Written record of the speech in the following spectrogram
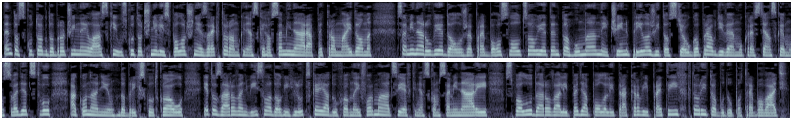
Tento skutok dobročinnej lásky uskutočnili spoločne s rektorom kňazského seminára Petrom Majdom. Seminár uviedol, že pre bohoslovcov je tento humánny čin príležitosťou k opravdivému kresťanskému svedectvu a konaniu dobrých skutkov. Je to zároveň výsledok ich ľudskej a duchovnej formácie v kňazskom seminári. Spolu darovali 5,5 litra krvi pre tých, ktorí to budú potrebovať.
